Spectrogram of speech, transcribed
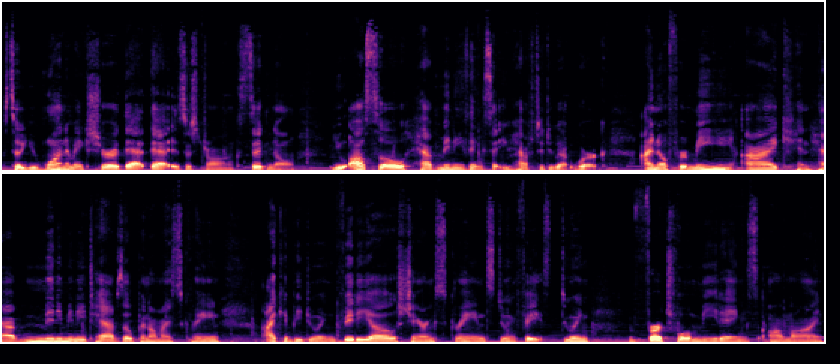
so you want to make sure that that is a strong signal. You also have many things that you have to do at work. I know for me, I can have many, many tabs open on my screen. I can be doing video, sharing screens, doing face, doing virtual meetings online,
